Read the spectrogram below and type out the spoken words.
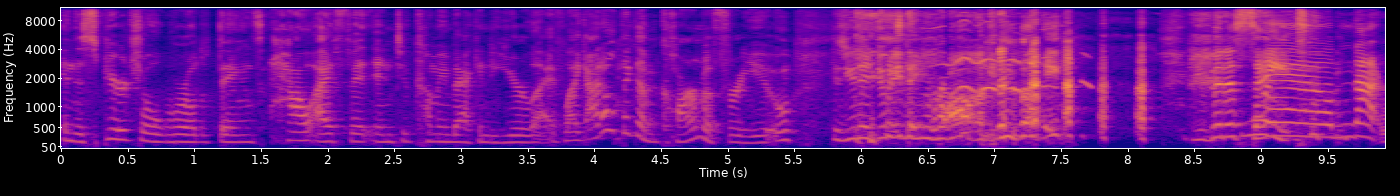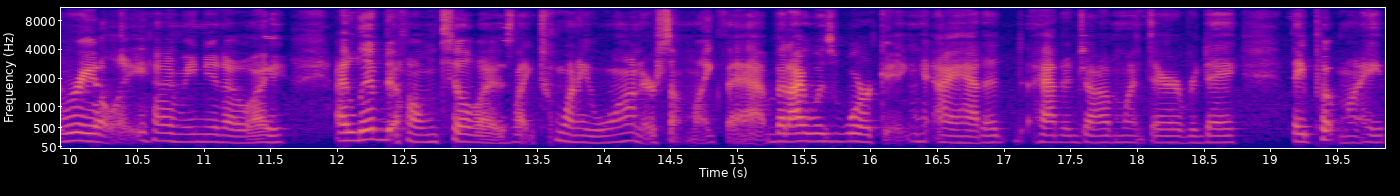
in the spiritual world of things how I fit into coming back into your life. Like I don't think I'm karma for you because you didn't do anything wrong. like you've been a saint. Well, not really. I mean, you know, I I lived at home till I was like 21 or something like that, but I was working. I had a had a job, went there every day. They put my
